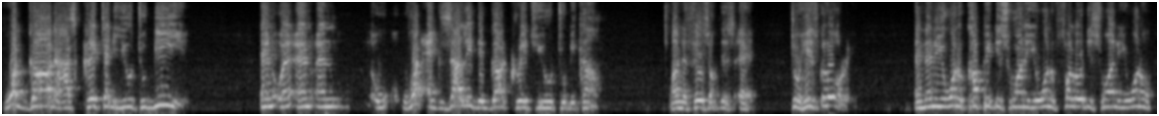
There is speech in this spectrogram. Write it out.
what God has created you to be. And, and, and what exactly did God create you to become on the face of this earth to his glory. And then you want to copy this one you want to follow this one you want to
